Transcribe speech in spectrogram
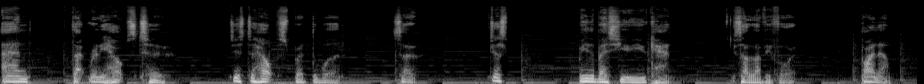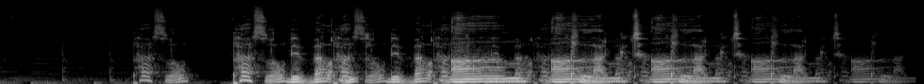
And that really helps too, just to help spread the word. So just be the best you you can because I love you for it. Bye now. Personal personal development, personal development, unplugged, um, um, unplugged, um, unplugged, unplugged, unplugged.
